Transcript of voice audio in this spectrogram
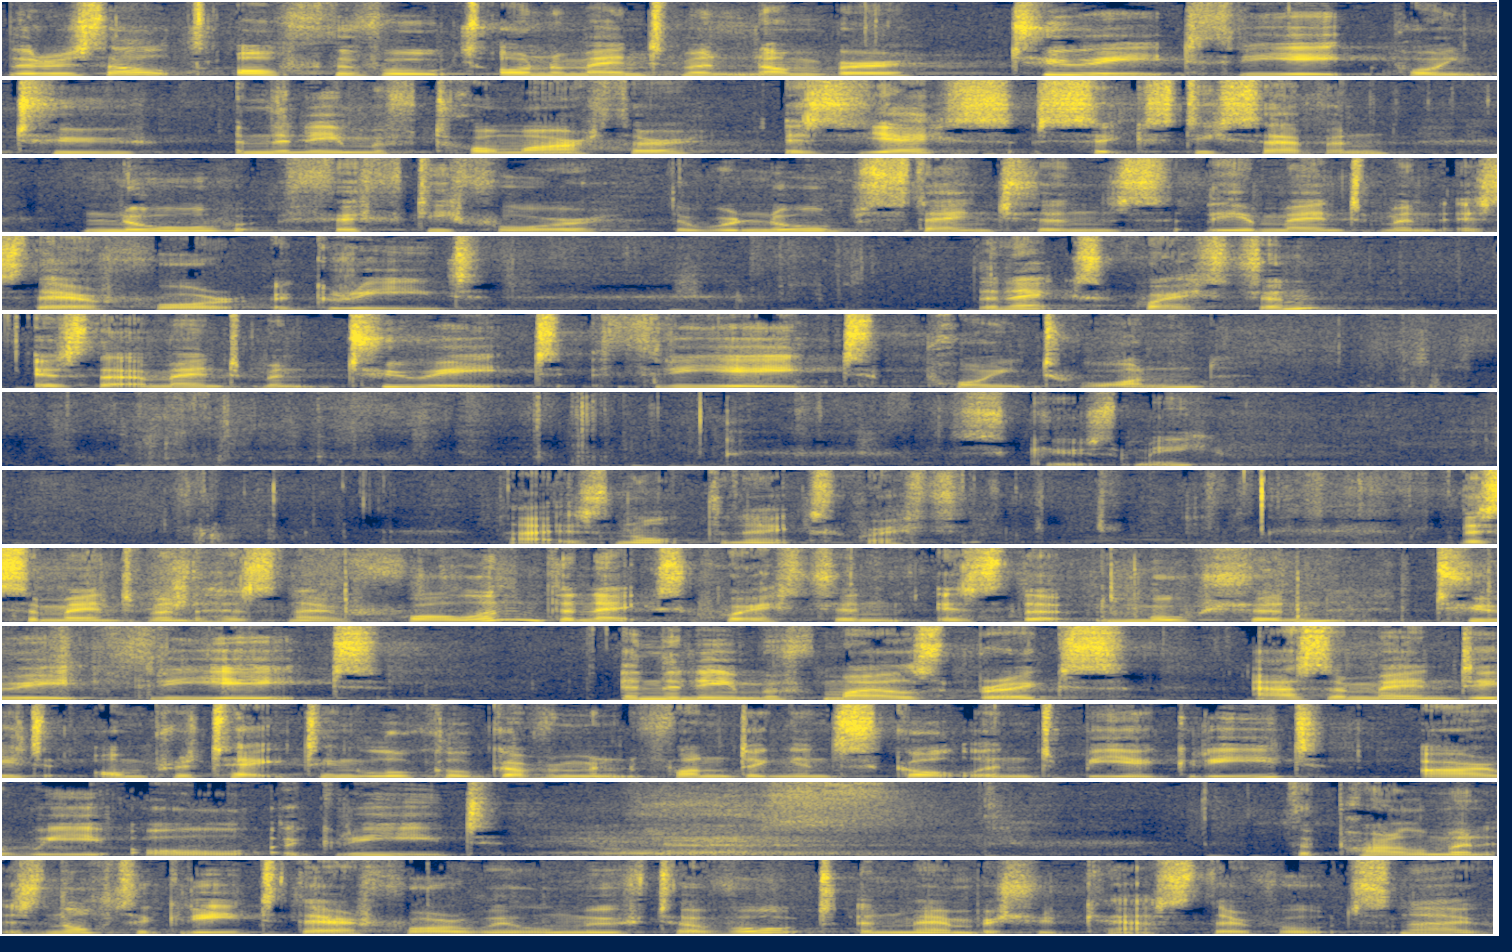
the result of the vote on amendment number 2838.2 in the name of Tom Arthur is yes 67, no 54. There were no abstentions. The amendment is therefore agreed. The next question is that amendment 2838.1 Excuse me. That is not the next question. This amendment has now fallen. The next question is that motion 2838 in the name of Miles Briggs as amended on protecting local government funding in Scotland be agreed. Are we all agreed? Yes. The Parliament is not agreed, therefore we will move to a vote and members should cast their votes now.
